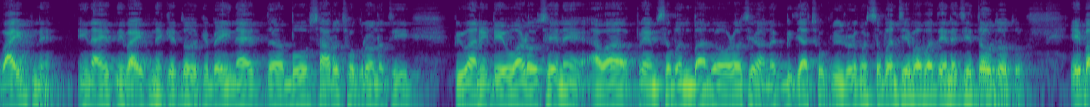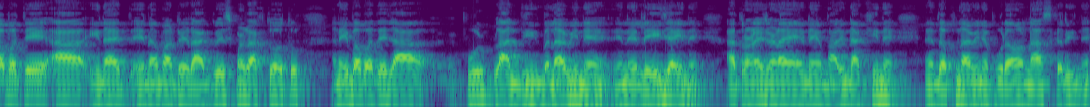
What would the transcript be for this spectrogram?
વાઈફને, ઇનાયતની વાઈફને કહેતો કે ભાઈ, ઇનાયત બહુ સારો છોકરો નથી, પીવાની ટેવવાળો છે ને આવા પ્રેમ સંબંધ બાંધવાવાળો છે અનેક બીજા છોકરીઓ જોડે. પણ સંબંધ છે એ બાબતે એને ચેતવતો હતો. એ બાબતે આ ઇનાયત એના માટે રાગદ્વેષ પણ રાખતો હતો અને એ બાબતે જ આ ફૂલ પ્લાનથી બનાવીને એને લઈ જઈને આ ત્રણેય જણાએ એને મારી નાખીને, એને દફનાવીને પુરાવાનો નાશ કરીને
